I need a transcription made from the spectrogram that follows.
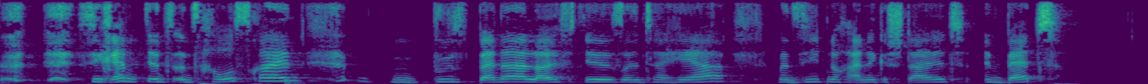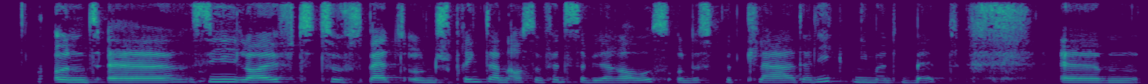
Sie rennt jetzt ins Haus rein. Bruce Banner läuft ihr so hinterher. Man sieht noch eine Gestalt im Bett. Und äh, sie läuft zufs Bett und springt dann aus dem Fenster wieder raus. Und es wird klar, da liegt niemand im Bett. Ähm,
